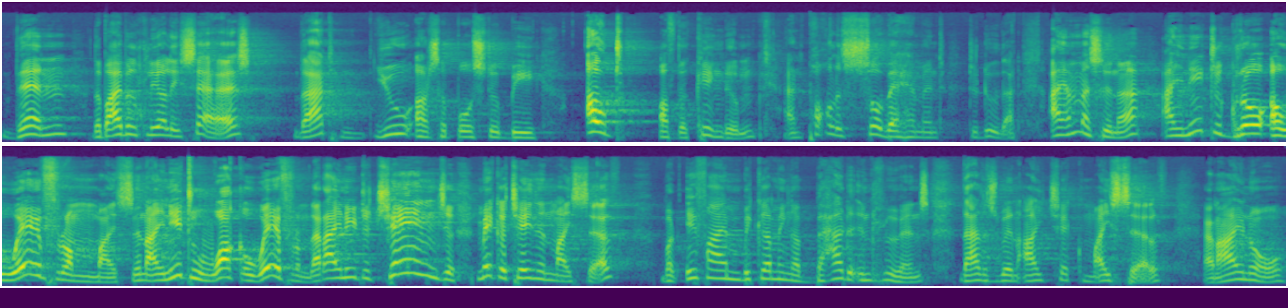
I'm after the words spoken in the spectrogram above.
then the Bible clearly says that you are supposed to be out of the kingdom. And Paul is so vehement to do that. I am a sinner. I need to grow away from my sin. I need to walk away from that. I need to change, make a change in myself. But if I'm becoming a bad influence, that is when I check myself and I know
